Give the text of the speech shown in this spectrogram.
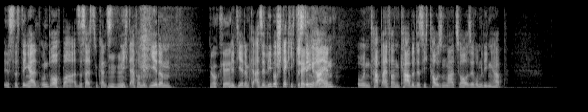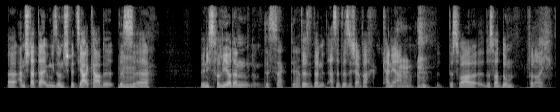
ist das Ding halt unbrauchbar. Also das heißt, du kannst Mhm. nicht einfach mit jedem Okay. mit jedem, also lieber stecke ich das Check Ding ich, rein und habe einfach ein Kabel, das ich tausendmal zu Hause rumliegen habe, äh, anstatt da irgendwie so ein Spezialkabel, das, Mhm. äh, wenn ich es verliere, dann, das sagt, ja. das, dann, also das ist einfach keine Ahnung. Das war, das war dumm von euch.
